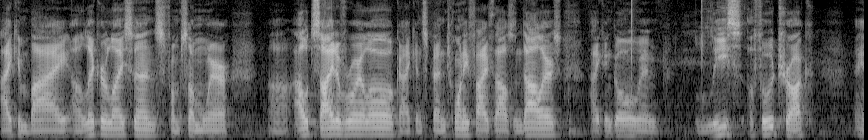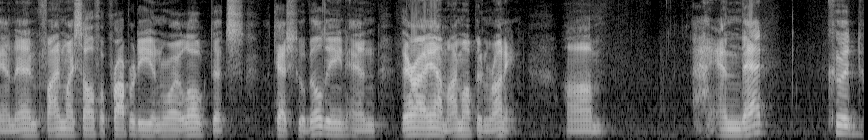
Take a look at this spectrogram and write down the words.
I can buy a liquor license from somewhere, uh, outside of Royal Oak, I can spend twenty-five thousand dollars, I can go and lease a food truck, and then find myself a property in Royal Oak that's attached to a building, and there I am, I'm up and running. Um, and that could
